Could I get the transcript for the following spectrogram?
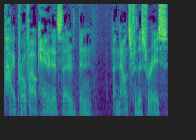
high profile candidates that have been announced for this race.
